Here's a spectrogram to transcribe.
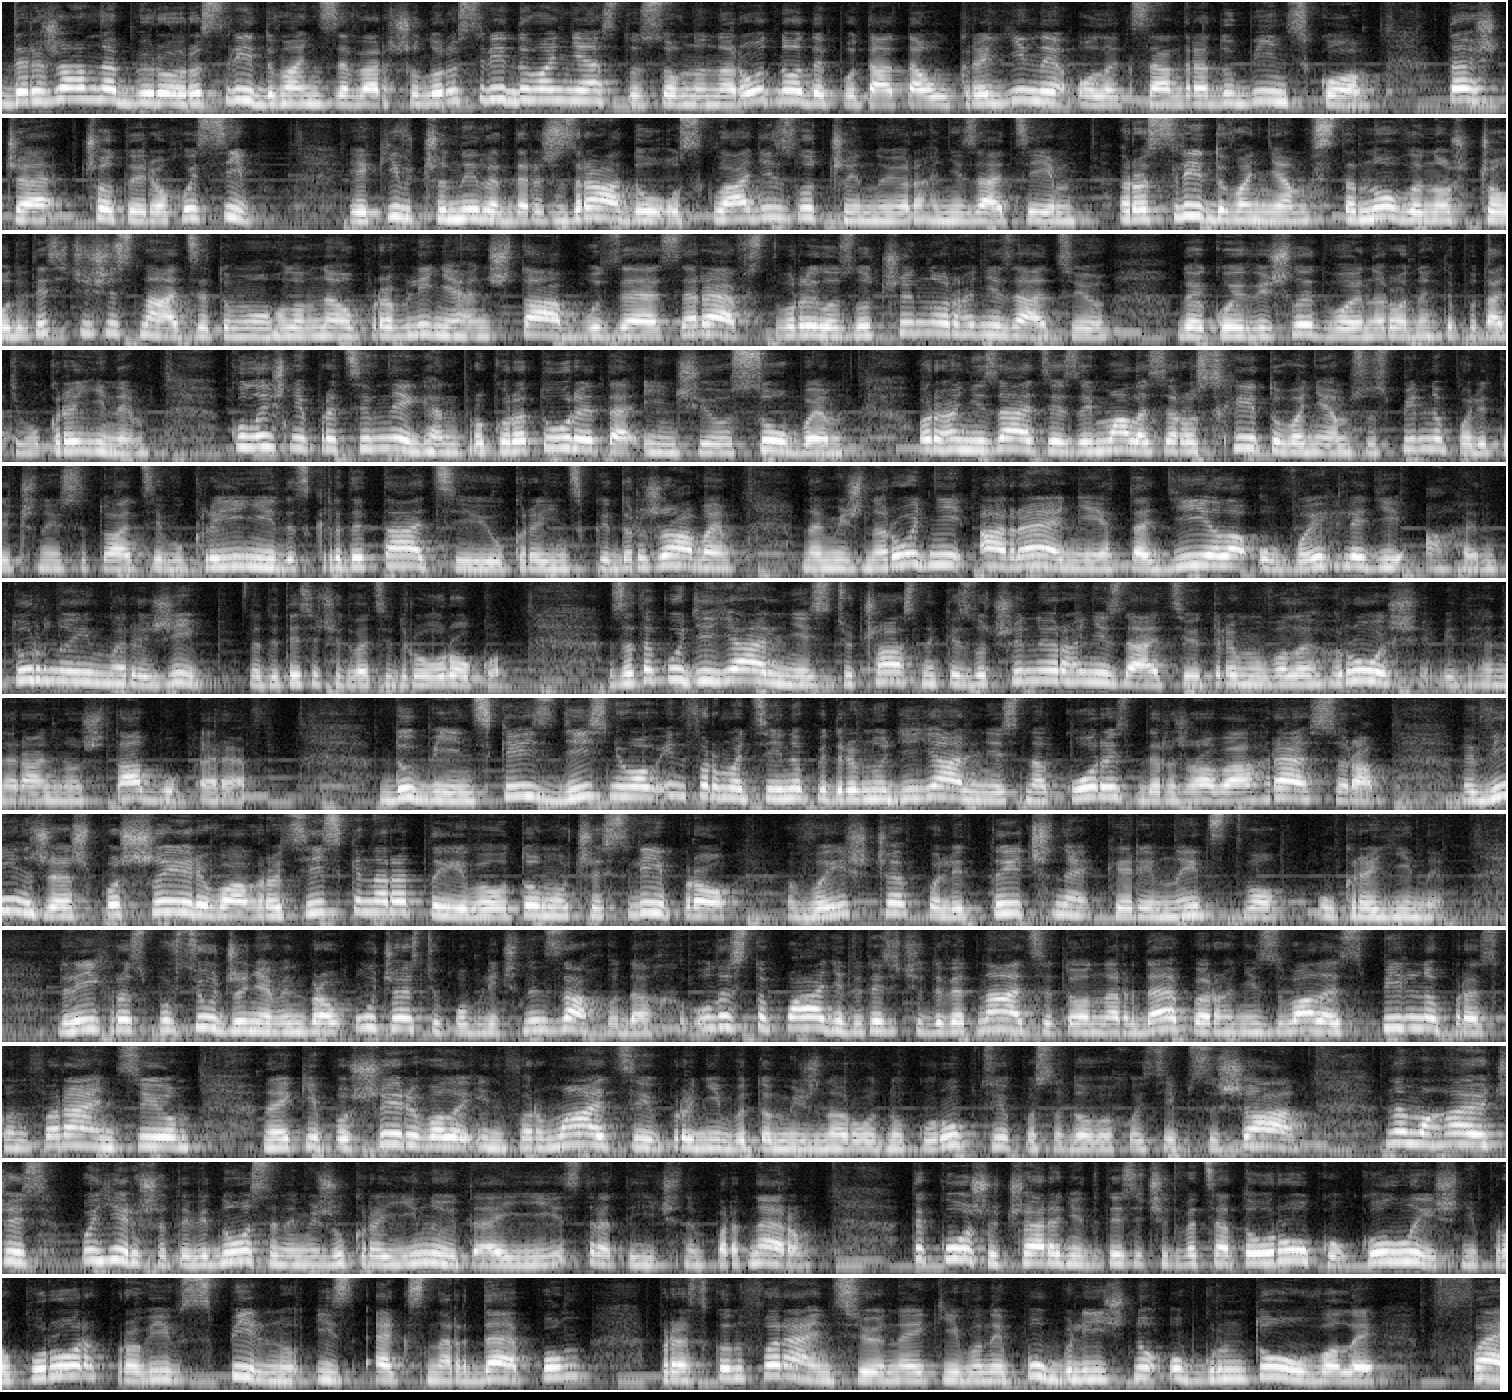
Державне бюро розслідувань завершило розслідування стосовно народного депутата України Олександра Дубінського та ще чотирьох осіб, які вчинили держзраду у складі злочинної організації. Розслідуванням встановлено, що у 2016-му головне управління генштабу ЗСРФ створило злочинну організацію, до якої війшли двоє народних депутатів України, колишній працівник генпрокуратури та інші особи. Організація займалася розхитуванням суспільно-політичної ситуації в Україні і дискредитацією української держави на міжнародній арені та діяла у вигляді агентурної мережі до 2022 року. За таку діяльність учасники злочинної організації отримували гроші від Генерального штабу РФ. Дубінський здійснював інформаційно підривну діяльність на користь держави-агресора. Він же ж поширював російські наративи, у тому числі про вище політичне керівництво України. Для їх розповсюдження він брав участь у публічних заходах. У листопаді 2019-го нардепи організували спільну прес-конференцію, на якій поширювали інформацію про нібито міжнародну корупцію посадових осіб США, намагаючись погіршити відносини між Україною та її стратегічним партнером. Також у червні 2020 року колишній прокурор провів спільну із екс-нардепом прес-конференцію, на якій вони публічно обґрунтовували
